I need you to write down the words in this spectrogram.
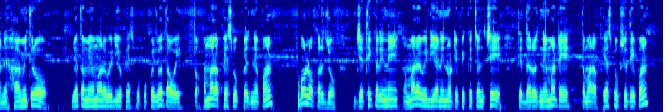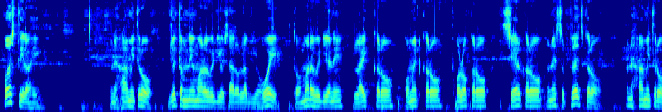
અને હા મિત્રો, જો તમે અમારો વીડિયો ફેસબુક ઉપર જોતા હોય, તો અમારા ફેસબુક પેજને પણ ફોલો કરજો. જેથી કરીને અમારા વિડીયાની નોટિફિકેશન છે તે દરરોજને માટે તમારા ફેસબુક સુધી પણ પહોંચતી રહે. અને હા મિત્રો, જો તમને અમારો વીડિયો સારો લાગ્યો હોય, તો અમારા વિડીયોને લાઈક કરો કોમેન્ટ કરો ફોલો કરો શેર કરો અને સબસ્ક્રાઈબ કરો. અને હા મિત્રો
